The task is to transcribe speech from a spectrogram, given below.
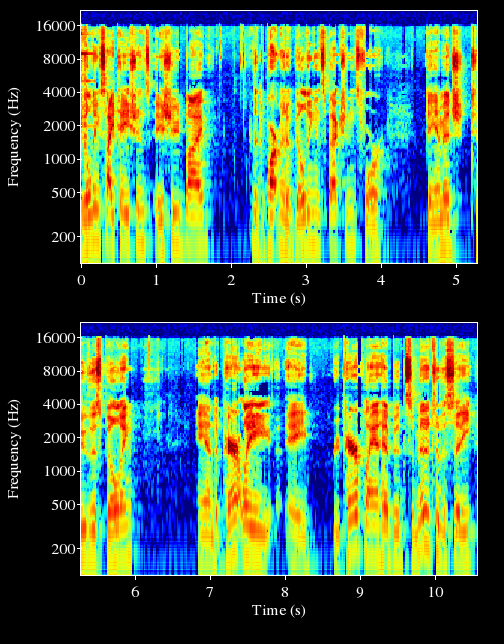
building citations issued by the Department of Building Inspections for damage to this building. And apparently a repair plan had been submitted to the city.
